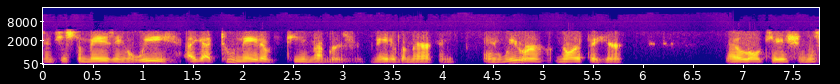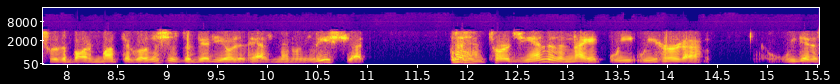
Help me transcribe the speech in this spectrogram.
it's just amazing. We, I got two Native team members, Native American, and we were north of here at a location. This was about a month ago. This is the video that hasn't been released yet. towards the end of the night, we we heard a, we did a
